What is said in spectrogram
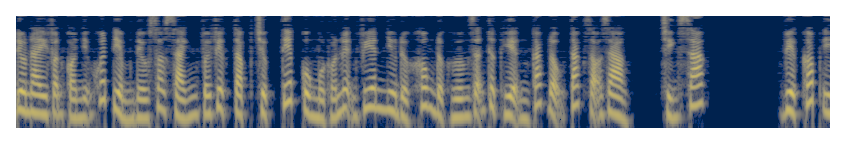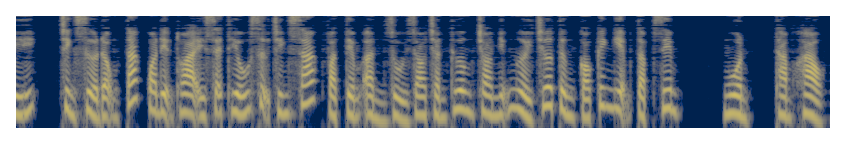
điều này vẫn có những khuyết điểm nếu so sánh với việc tập trực tiếp cùng một huấn luyện viên như được không được hướng dẫn thực hiện các động tác rõ ràng, chính xác. Việc góp ý, chỉnh sửa động tác qua điện thoại sẽ thiếu sự chính xác và tiềm ẩn rủi ro chấn thương cho những người chưa từng có kinh nghiệm tập gym. Nguồn, tham khảo,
